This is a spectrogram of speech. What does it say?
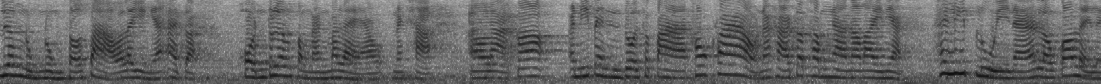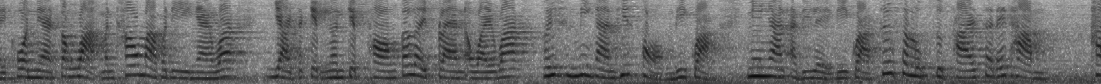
เรื่องหนุ่มๆสาวๆอะไรอย่างเงี้ยอาจจะพ้นเรื่องตรงนั้นมาแล้วนะคะเอาล่ะก็อันนี้เป็นโดนสตาคร่าวๆนะคะ จะทำงานอะไรเนี่ยให้รีบลุยนะแล้วก็หลาย ๆ คนเนี่ยจังหวะมันเข้ามาพอดีไงว่า อยากจะเก็บเงินเก็บทองก็เลยแปลนเอาไว้ว่าเฮ้ยฉันมีงานที่ 2 ดีกว่า มีงานอดิเรกดีกว่า ซึ่งสรุปสุดท้ายจะได้ทำ ใคร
